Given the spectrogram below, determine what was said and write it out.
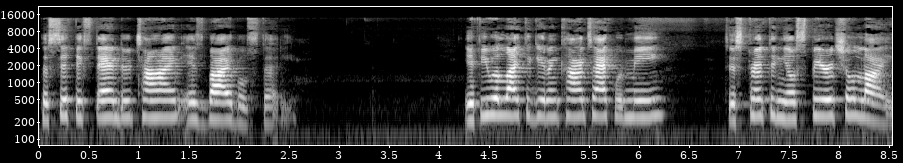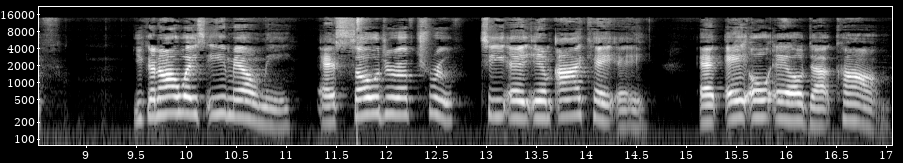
Pacific Standard Time is Bible study. If you would like to get in contact with me to strengthen your spiritual life, you can always email me at soldier of truth, T A M I K A, at AOL.com.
